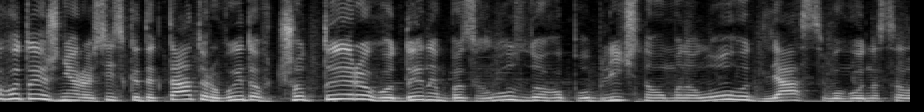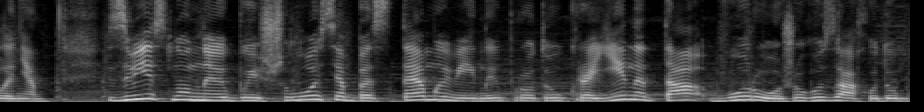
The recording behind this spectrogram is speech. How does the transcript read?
Цього тижня російський диктатор видав 4 години безглуздого публічного монологу для свого населення. Звісно, не обійшлося без теми війни проти України та ворожого заходу.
